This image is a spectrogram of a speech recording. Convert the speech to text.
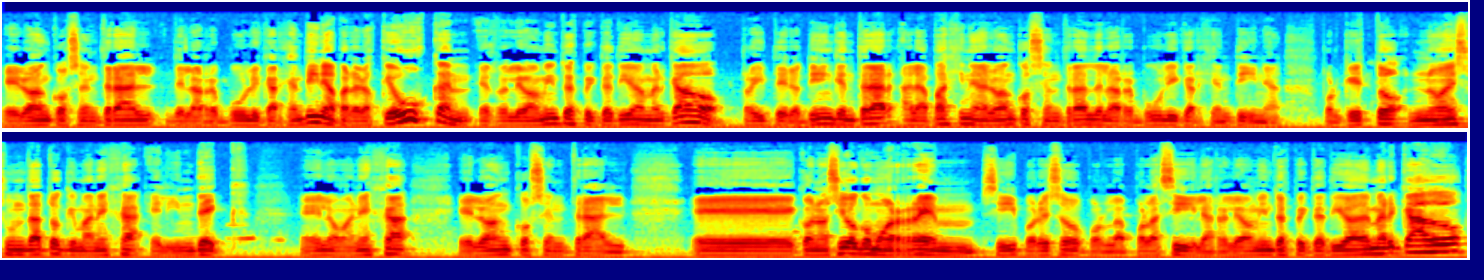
el Banco Central de la República Argentina. Para los que buscan el relevamiento de expectativa de mercado, reitero, tienen que entrar a la página del Banco Central de la República Argentina, porque esto no es un dato que maneja el INDEC eh, lo maneja el Banco Central. Eh, conocido como REM, ¿sí? por eso por, la, por las siglas, Relevamiento Expectativa de Mercado,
